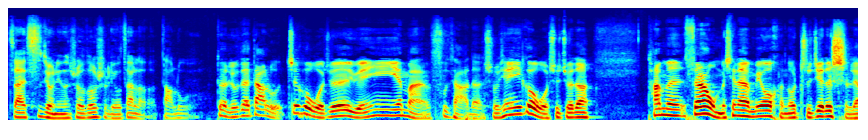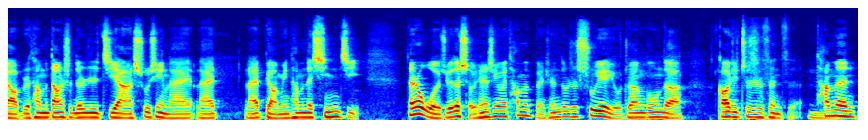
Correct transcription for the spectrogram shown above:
在四九年的时候都是留在了大陆。对，留在大陆，这个我觉得原因也蛮复杂的。首先一个，我是觉得他们虽然我们现在没有很多直接的史料，比如他们当时的日记啊、书信来来来表明他们的心迹，但是我觉得首先是因为他们本身都是术业有专攻的高级知识分子，他们。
